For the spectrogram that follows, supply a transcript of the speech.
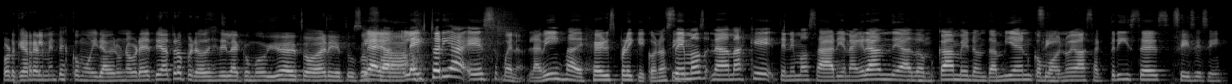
porque realmente es como ir a ver una obra de teatro, pero desde la comodidad de tu hogar y de tu sofá. Claro, la historia es, bueno, la misma de Hairspray que conocemos, nada más que tenemos a Ariana Grande, a Dove Cameron también como Sí. nuevas actrices. Sí, sí, sí.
